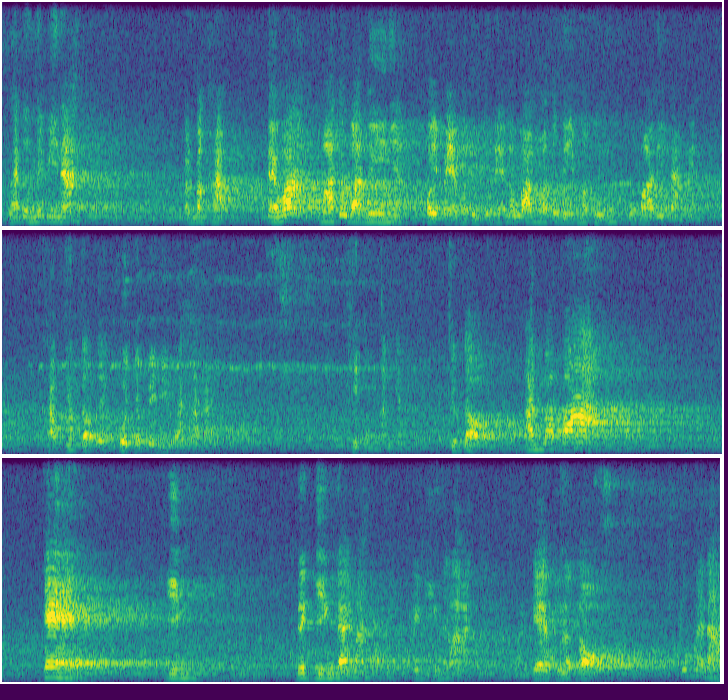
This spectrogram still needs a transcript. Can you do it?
วิพัฒน์อื่นไม่มีนะ มันบังคับ แต่ว่ามาตุบานีเนี่ยคอยแปลมาถึงตรงนี้ระหวังมาตุนีมาถึงกุมารีนังเนี่ยคำเชื่อมต่อเลยควรจะเป็นวิพัฒน์อะไรคิดตรงนั้นเนี่ยเชื่อมต่ออันว่าป้า แก่หญิง เด็กหญิงได้ไหมเด็กหญิงทั้งหลายแก้เพื่อต่อก็ไม่ได้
